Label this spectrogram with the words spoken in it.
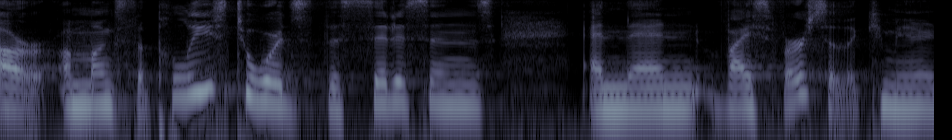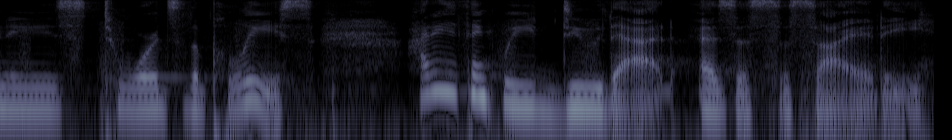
or amongst the police towards the citizens and then vice versa the communities towards the police how do you think we do that as a society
